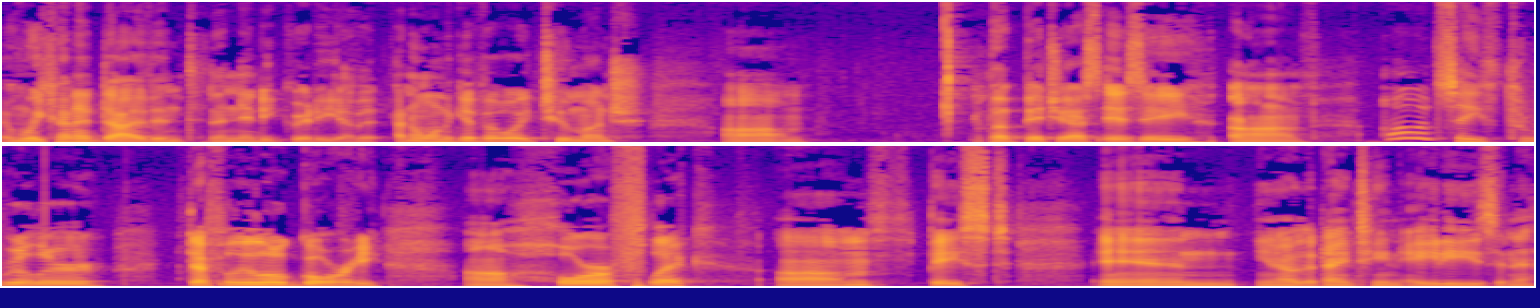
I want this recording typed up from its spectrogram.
and we kind of dive into the nitty gritty of it. I don't want to give away too much, um, but Bitch Ass is a um, I would say thriller, definitely a little gory, uh, horror flick um, based in you know the 1980s, and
